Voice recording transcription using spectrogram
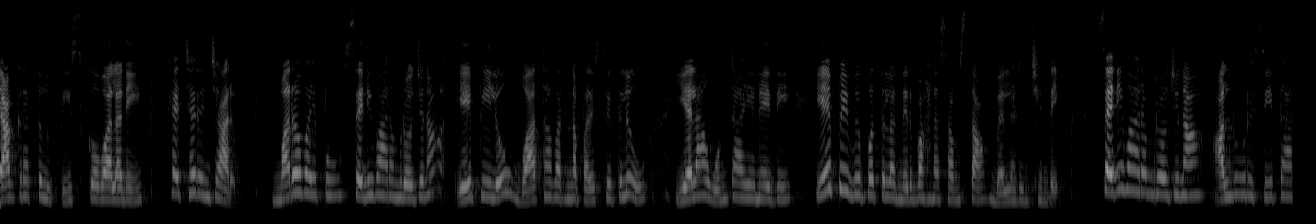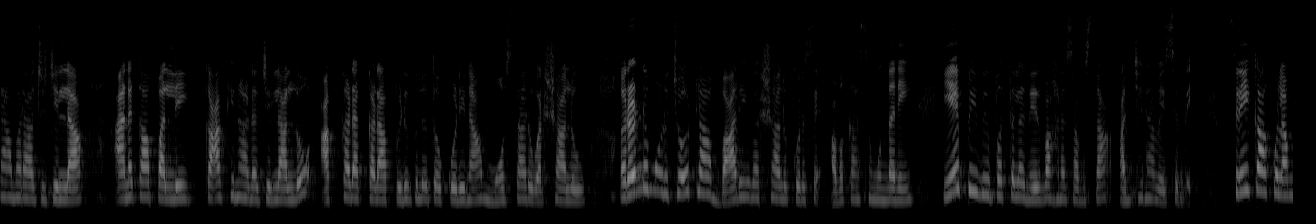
జాగ్రత్తలు తీసుకోవాలని హెచ్చరించారు. మరోవైపు శనివారం రోజున ఏపీలో వాతావరణ పరిస్థితులు ఎలా ఉంటాయనేది ఏపీ విపత్తుల నిర్వహణ సంస్థ వెల్లడించింది. శనివారం రోజున అల్లూరి సీతారామరాజు జిల్లా అనకాపల్లి కాకినాడ జిల్లాల్లో అక్కడక్కడ పిడుగులతో కూడిన మోస్తారు వర్షాలు రెండు మూడు చోట్ల భారీ వర్షాలు కురిసే అవకాశం ఉందని ఏపీ విపత్తుల నిర్వహణ సంస్థ అంచనా వేసింది. శ్రీకాకుళం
